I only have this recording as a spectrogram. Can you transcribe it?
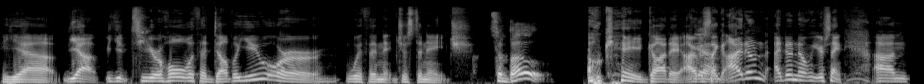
Yeah, yeah. You, to your hole with a W or with an just an H? to both Okay, got it. I was like, I don't, I don't know what you're saying. Um,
